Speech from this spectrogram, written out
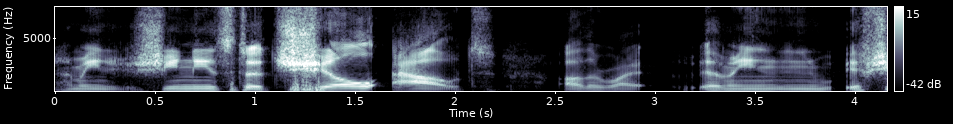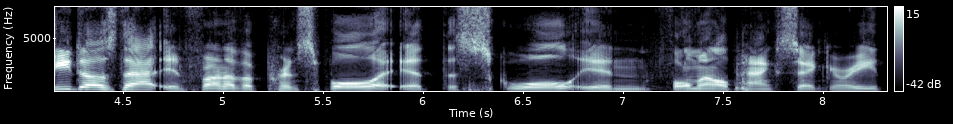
I mean, she needs to chill out. Otherwise, I mean, if she does that in front of a principal at the school in Full Metal Panic Second Raid,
